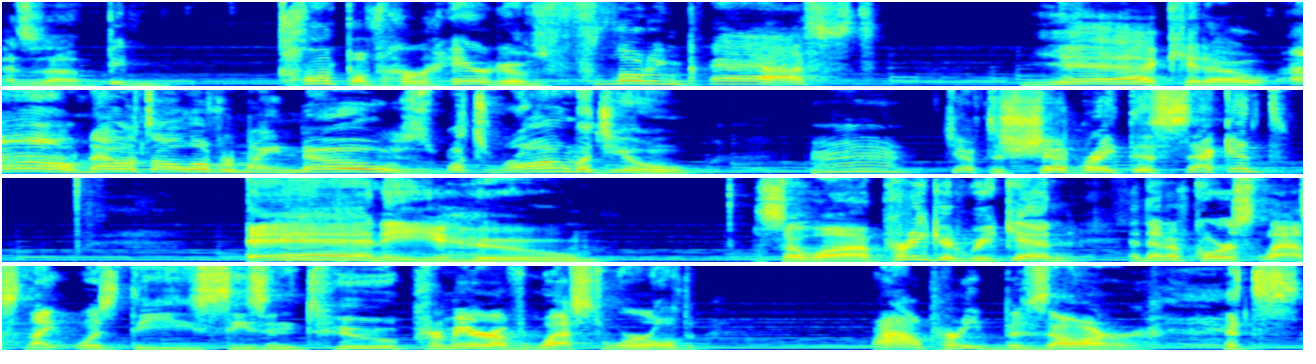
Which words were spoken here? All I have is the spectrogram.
as a big clump of her hair goes floating past. Yeah, kiddo. Oh, now it's all over my nose. What's wrong with you? Hmm? Do you have to shed right this second? Anywho, so uh, pretty good weekend. And then, of course, last night was the season two premiere of Westworld. Wow, pretty bizarre. It's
